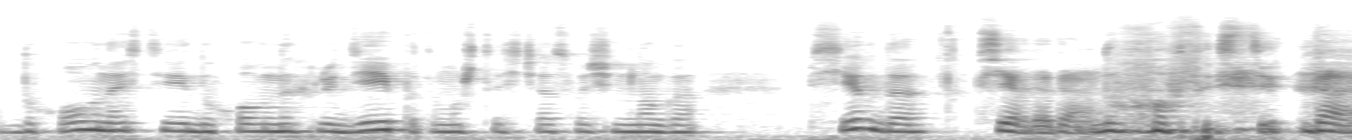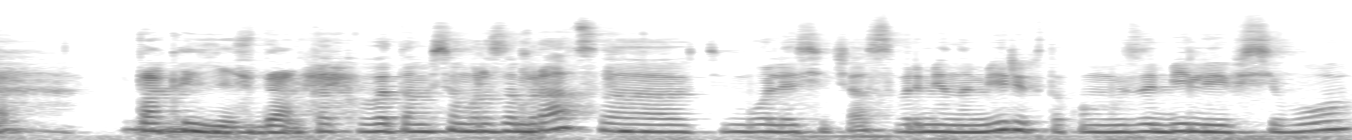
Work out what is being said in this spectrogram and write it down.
духовности, духовных людей, потому что сейчас очень много псевдо, псевдо, да, духовности. Да. Так и есть, да. Как в этом всем разобраться, тем более сейчас в современном мире в таком изобилии всего.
